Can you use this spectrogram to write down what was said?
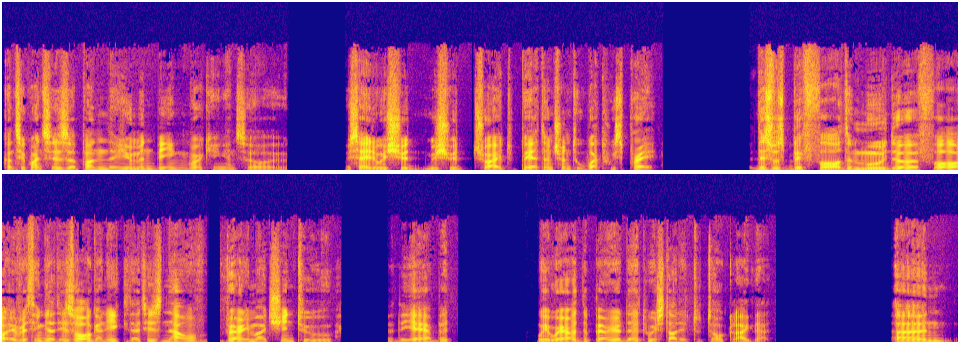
consequences upon the human being working, and so we said we should we should try to pay attention to what we spray. This was before the mood uh, for everything that is organic that is now very much into the air but we were at the period that we started to talk like that. And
